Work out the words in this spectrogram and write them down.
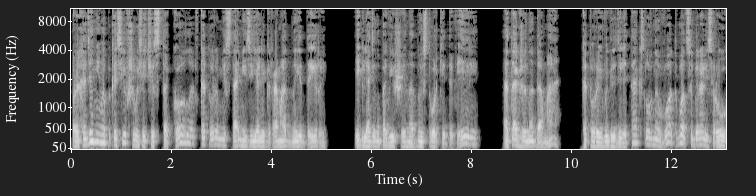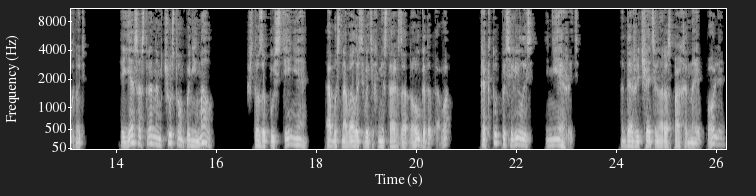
Проходя мимо покосившегося чистокола, в котором местами зияли громадные дыры, и глядя на повисшие на одной створке двери, а также на дома, которые выглядели так, словно вот-вот собирались рухнуть, я со странным чувством понимал, что запустение обосновалось в этих местах задолго до того, как тут поселилась нежить. Даже тщательно распаханное поле,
